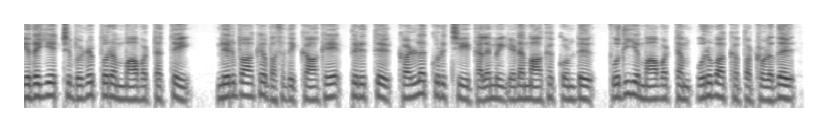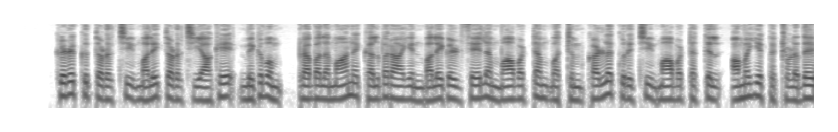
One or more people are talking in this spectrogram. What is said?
இதையேற்று விழுப்புரம் மாவட்டத்தை நிர்வாக வசதிக்காக பிரித்து கள்ளக்குறிச்சியை தலைமை இடமாக கொண்டு புதிய மாவட்டம் உருவாக்கப்பட்டுள்ளது. கிழக்குத் தொடர்ச்சி மலைத்தொடர்ச்சியாக மிகவும் பிரபலமான கல்வராயன் மலைகள் சேலம் மாவட்டம் மற்றும் கள்ளக்குறிச்சி மாவட்டத்தில் அமையப் பெற்றுள்ளது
